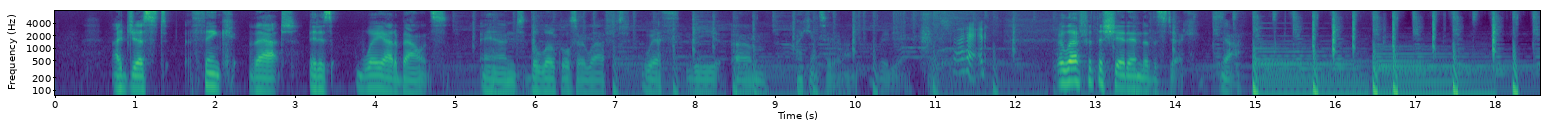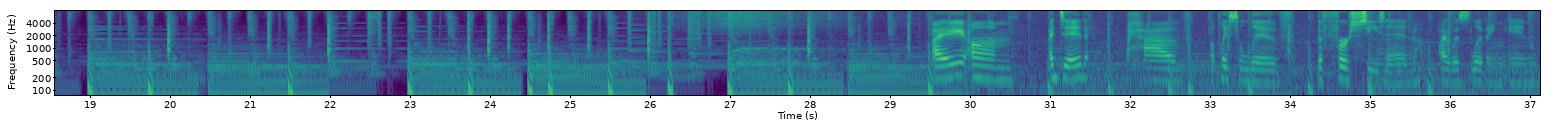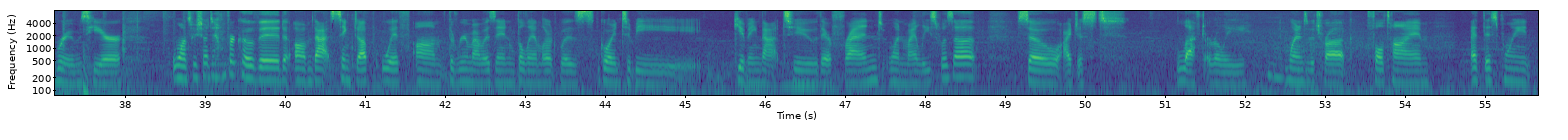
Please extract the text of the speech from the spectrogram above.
I just think that it is way out of balance and the locals are left with the um, I can't say that on radio. Go ahead. They're left with the shit end of the stick. Yeah. I um I did have a place to live the first season. I was living in rooms here. Once we shut down for COVID, um, that synced up with um, the room I was in. The landlord was going to be giving that to their friend when my lease was up. So I just left early, went into the truck full time. At this point,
